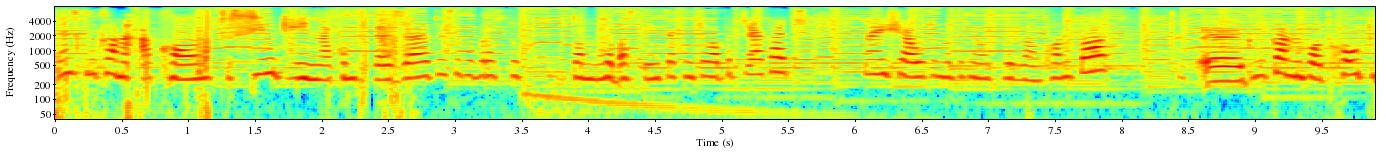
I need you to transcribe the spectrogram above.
Więc klikamy account, sync in na komputerze, to się po prostu tam chyba z 5 sekund trzeba poczekać, no i się automatycznie otworzy wam konto. Yy, klikamy pod how to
